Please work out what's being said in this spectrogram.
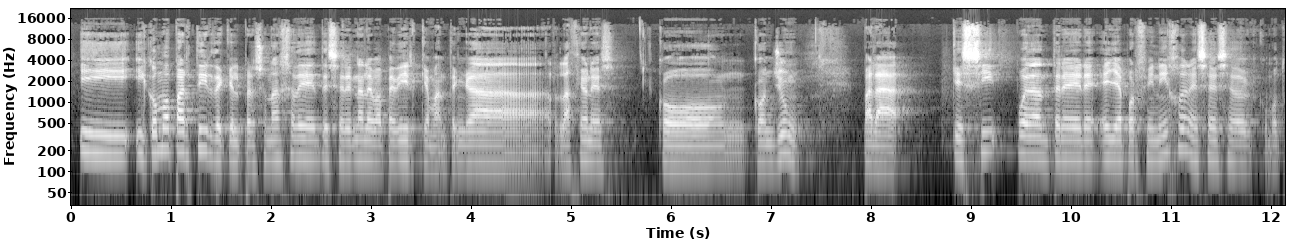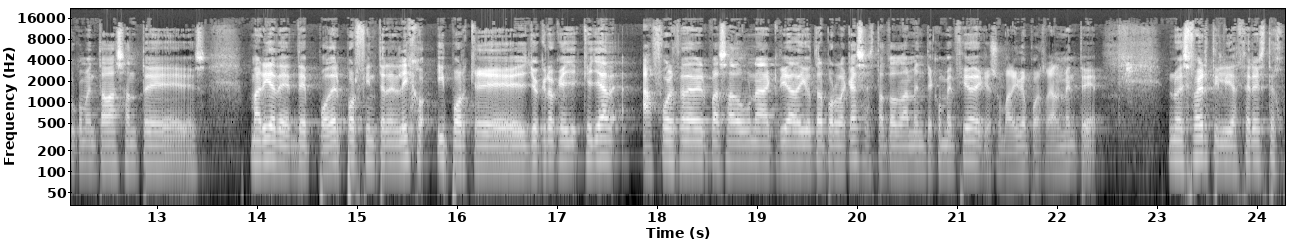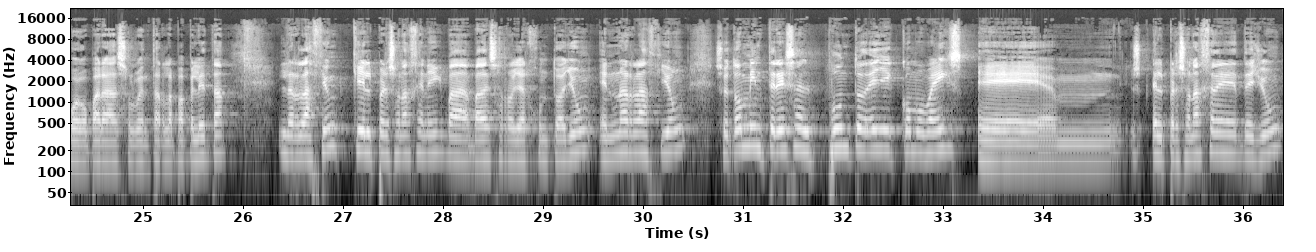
Y, y cómo a partir de que el personaje de Serena le va a pedir que mantenga relaciones con, con Jung para que sí puedan tener ella por fin hijo, en ese, como tú comentabas antes, María, de, de poder por fin tener el hijo. Y porque yo creo que, que ya a fuerza de haber pasado una criada y otra por la casa está totalmente convencida de que su marido pues realmente no es fértil y hacer este juego para solventar la papeleta. La relación que el personaje Nick va, a desarrollar junto a Jung en una relación, sobre todo me interesa el punto de ella y cómo veis eh, el personaje de, de Jung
